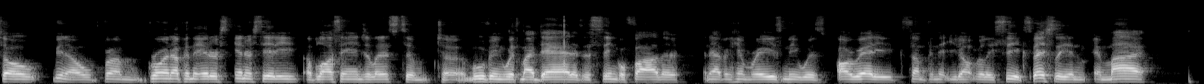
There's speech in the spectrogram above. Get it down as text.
so, you know, from growing up in the inner, inner city of Los Angeles to, to moving with my dad as a single father and having him raise me was already something that you don't really see, especially in, in my,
